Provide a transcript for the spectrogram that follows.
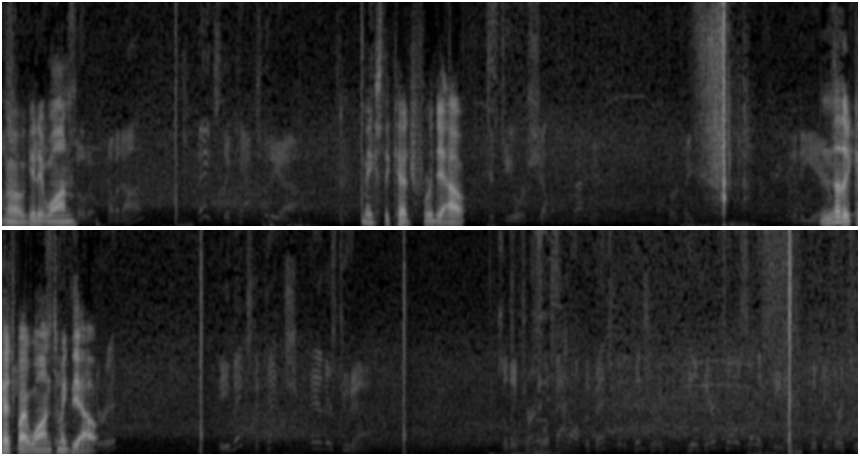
out. Oh, get it, Juan. Soto coming on. Makes the catch for the out. Makes the catch for the out. Here's Gio Urshela. In the air. Another catch by Juan to make the out. Under it. He makes the catch, and there's two down. So they turn to a bat off the bench for the pitcher, Gilberto Celestino, looking for a two-out.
